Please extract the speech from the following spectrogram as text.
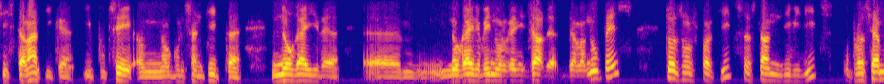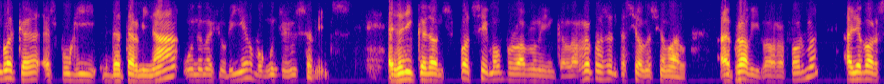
sistemàtica i potser en algun sentit eh, no gaire, eh, no gaire ben organitzada de la NUPES, tots els partits estan dividits, però sembla que es pugui determinar una majoria amb alguns ajustaments. És a dir, que doncs, pot ser molt probablement que la representació nacional aprovi la reforma, llavors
